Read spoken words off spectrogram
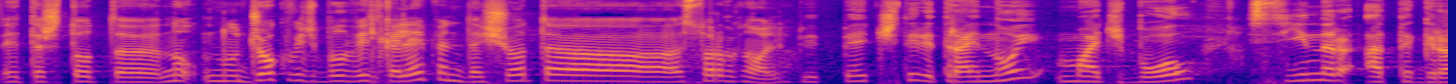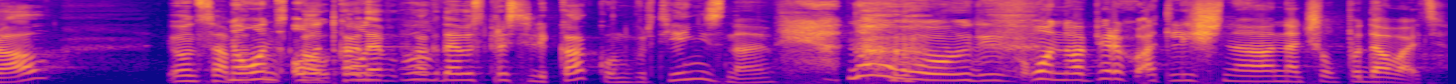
это что-то... Ну, ну, Джокович был великолепен до счета 40-0. 5-4, тройной матчбол, Синер отыграл, и он сам Но он, сказал, он, когда, он, когда вы спросили, как, он говорит, я не знаю. Ну, он, во-первых, отлично начал подавать.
